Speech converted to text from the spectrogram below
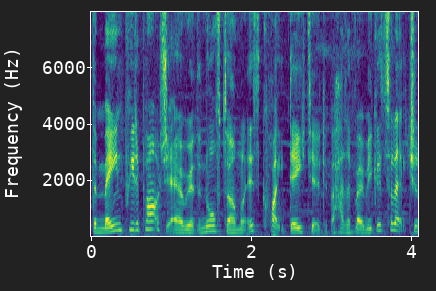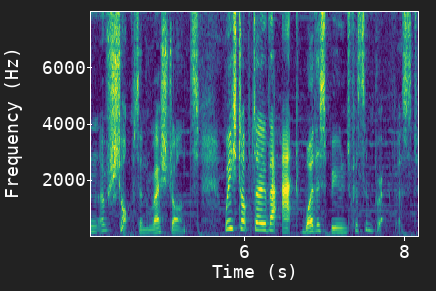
The main pre-departure area at the North Terminal is quite dated, but has a very good selection of shops and restaurants. We stopped over at Wetherspoons for some breakfast.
